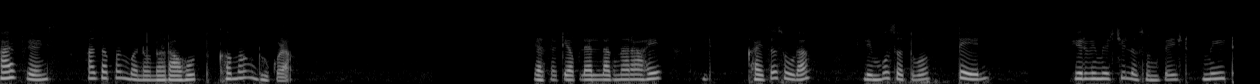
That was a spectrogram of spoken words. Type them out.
हाय फ्रेंड्स आज आपण बनवणार आहोत खमंग ढोकळा. यासाठी आपल्याला लागणार आहे खायचा सोडा लिंबू सत्व तेल हिरवी मिरची लसूण पेस्ट मीठ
